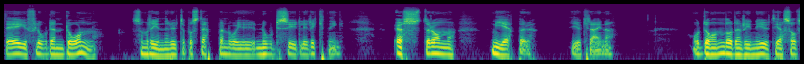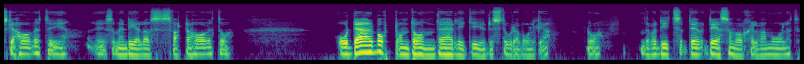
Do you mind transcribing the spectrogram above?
det är ju floden Don som rinner ute på steppen då i nord-sydlig riktning öster om Dnepr i Ukraina. Och Don då, den rinner ut i Azovska havet i, i, som en del av Svarta havet då. Och där bortom Don, där ligger ju det stora Volga. Då. Det var dit, det, det som var själva målet.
